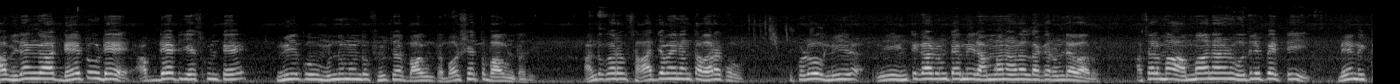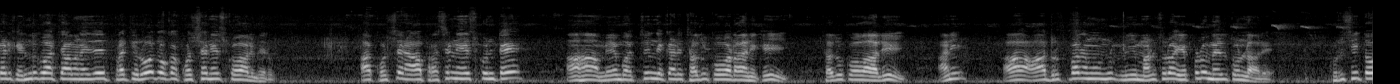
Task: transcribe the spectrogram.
ఆ విధంగా డే టు డే అప్డేట్ చేసుకుంటే మీకు ముందు ముందు ఫ్యూచర్ బాగుంటుంది భవిష్యత్తు బాగుంటుంది. అందుకొరకు సాధ్యమైనంత వరకు ఇప్పుడు మీరు మీ ఇంటికాడ ఉంటే మీరు అమ్మా నాన్నల దగ్గర ఉండేవారు. అసలు మా అమ్మా నాన్నను వదిలిపెట్టి మేము ఇక్కడికి ఎందుకు వచ్చామనేది ప్రతిరోజు ఒక క్వశ్చన్ వేసుకోవాలి మీరు. ఆ క్వశ్చన్ ఆ ప్రశ్న వేసుకుంటే ఆహా మేము వచ్చింది ఇక్కడ చదువుకోవడానికి చదువుకోవాలి అని ఆ దృక్పథం మీ మనసులో ఎప్పుడూ మెలుతుండాలి. కృషితో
